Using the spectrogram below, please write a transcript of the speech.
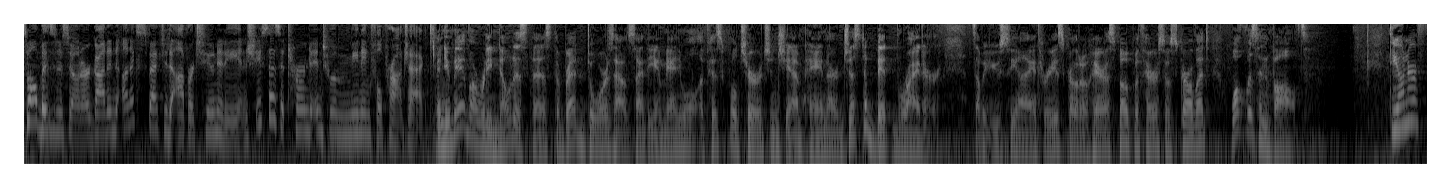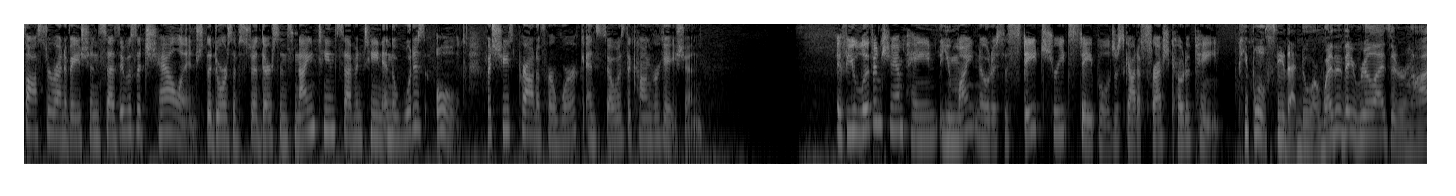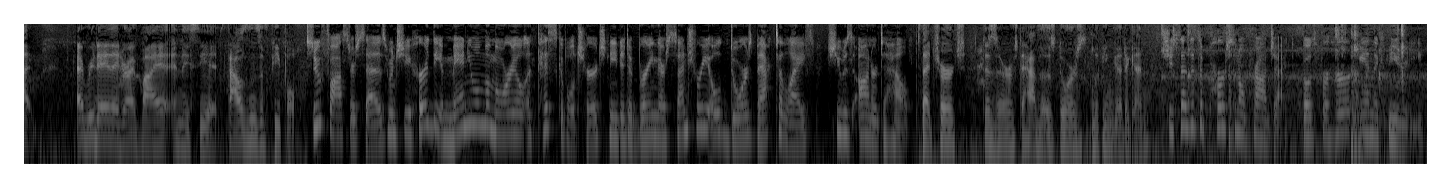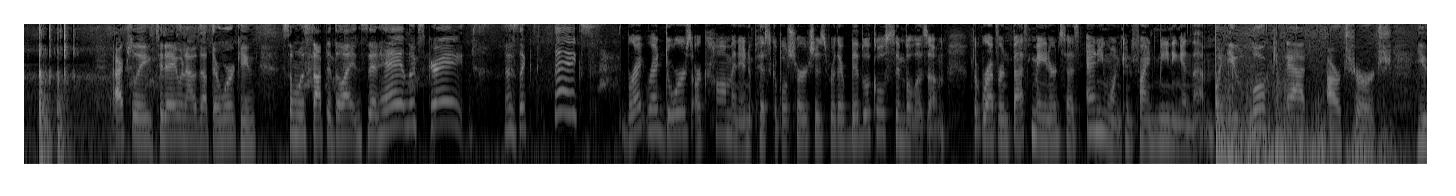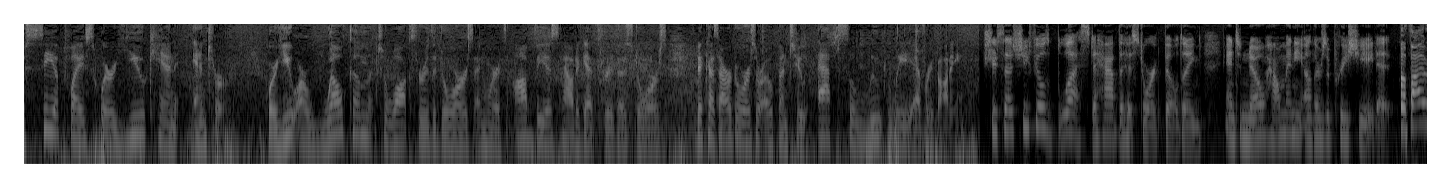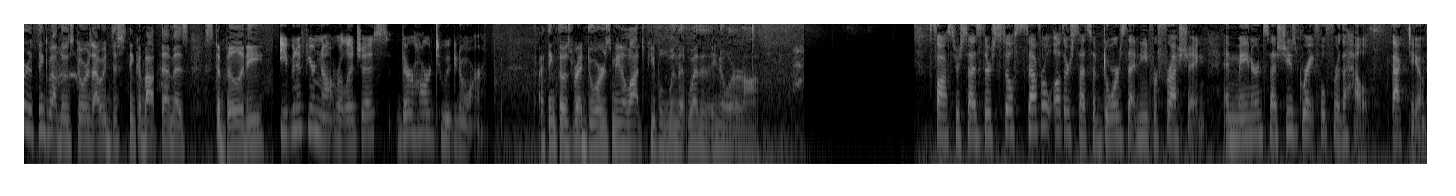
A small business owner got an unexpected opportunity, and she says it turned into a meaningful project. And you may have already noticed this. The red doors outside the Emmanuel Episcopal Church in Champaign are just a bit brighter. WCIA 3 Scarlett O'Hara spoke with her. So, Scarlett, what was involved? The owner of Foster Renovation says it was a challenge. The doors have stood there since 1917 and the wood is old, but she's proud of her work and so is the congregation. If you live in Champaign, you might notice a State Street staple just got a fresh coat of paint. People see that door, whether they realize it or not. Every day they drive by it and they see it. Thousands of people. Sue Foster says when she heard the Emmanuel Memorial Episcopal Church needed to bring their century old doors back to life, she was honored to help. That church deserves to have those doors looking good again. She says it's a personal project, both for her and the community. Actually, today when I was out there working, someone stopped at the light and said, Hey, it looks great. I was like, Thanks. Bright red doors are common in Episcopal churches for their biblical symbolism, but Reverend Beth Maynard says anyone can find meaning in them. When you look at our church, you see a place where you can enter, where you are welcome to walk through the doors and where it's obvious how to get through those doors because our doors are open to absolutely everybody. She says she feels blessed to have the historic building and to know how many others appreciate it. If I were to think about those doors, I would just think about them as stability. Even if you're not religious, they're hard to ignore. I think those red doors mean a lot to people whether they know it or not. Foster says there's still several other sets of doors that need refreshing, and Maynard says she's grateful for the help. Back to you.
